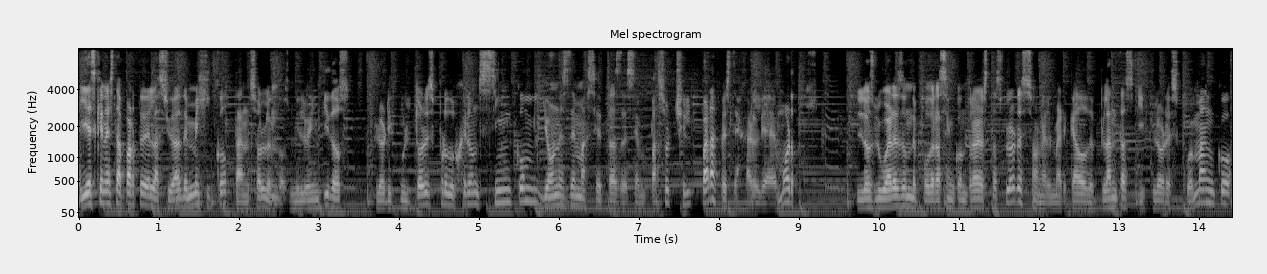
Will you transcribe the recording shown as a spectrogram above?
Y es que en esta parte de la Ciudad de México, tan solo en 2022, floricultores produjeron 5 millones de macetas de cempasúchil para festejar el Día de Muertos. Los lugares donde podrás encontrar estas flores son el Mercado de Plantas y Flores Cuemanco,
